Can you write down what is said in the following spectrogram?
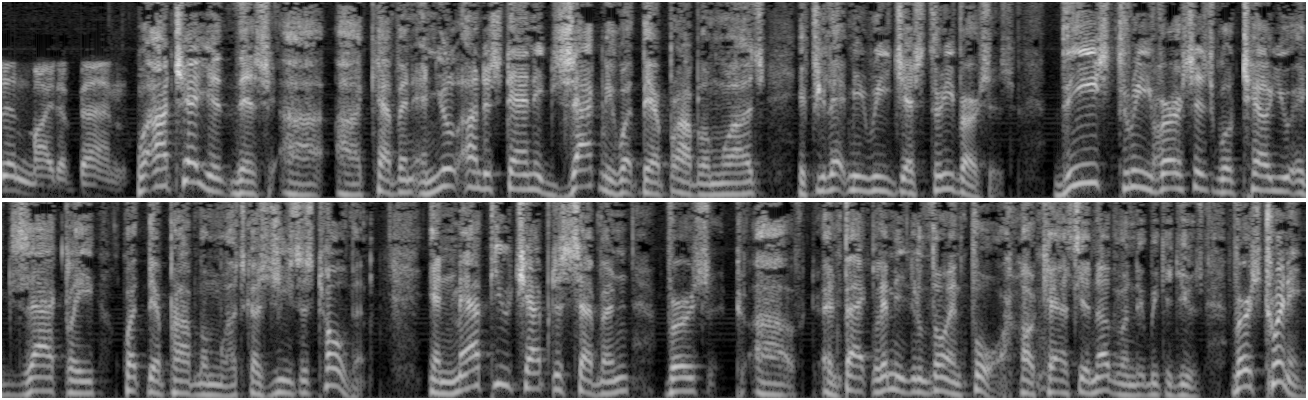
sin might have been? Well, I'll tell you this, uh, uh, Kevin, and you'll understand exactly what their problem was if you let me read just three verses. These three verses will tell you exactly what their problem was because Jesus told them. In Matthew chapter 7, verse, uh, in fact, let me throw in four. Okay, I see another one that we could use. Verse 20,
